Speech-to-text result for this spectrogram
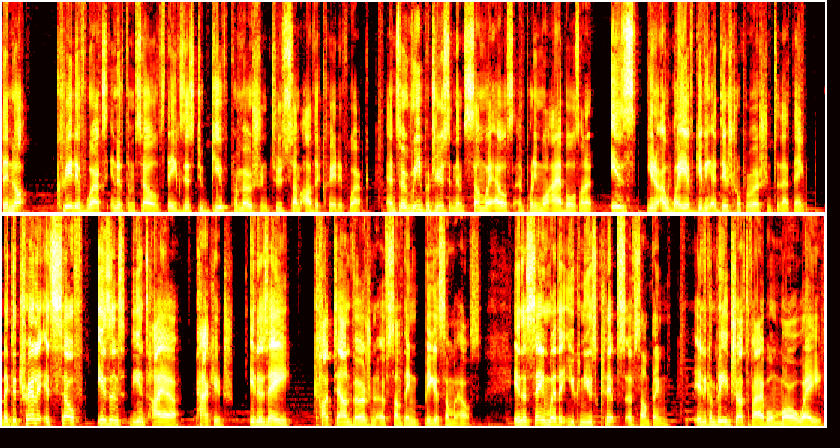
They're not creative works in of themselves. They exist to give promotion to some other creative work. And so reproducing them somewhere else and putting more eyeballs on it is, you know, a way of giving additional promotion to that thing. Like the trailer itself isn't the entire package. It is a cut down version of something bigger somewhere else. In the same way that you can use clips of something in a completely justifiable moral way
